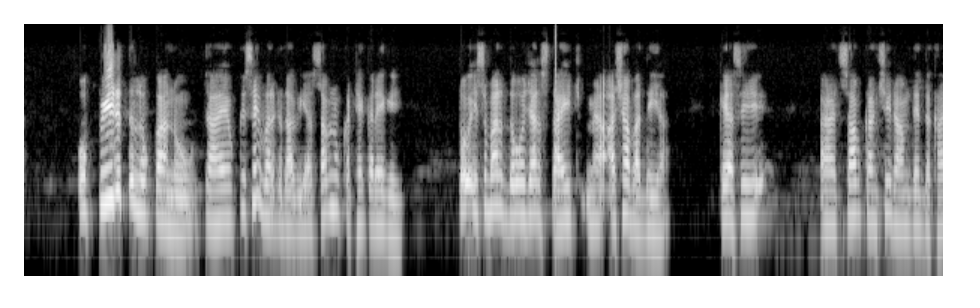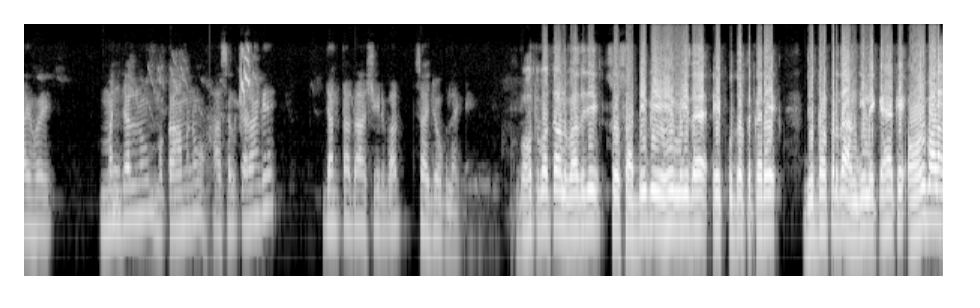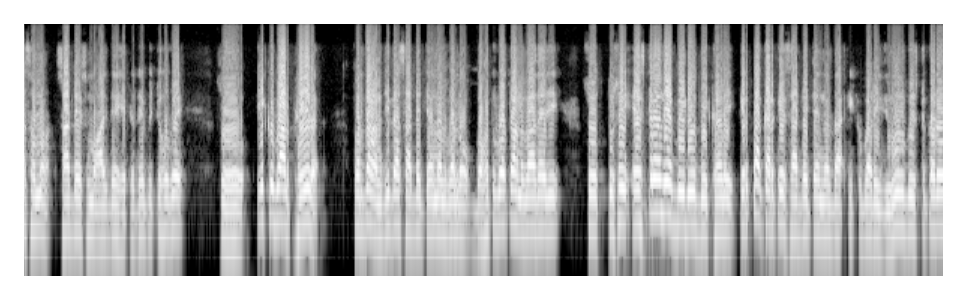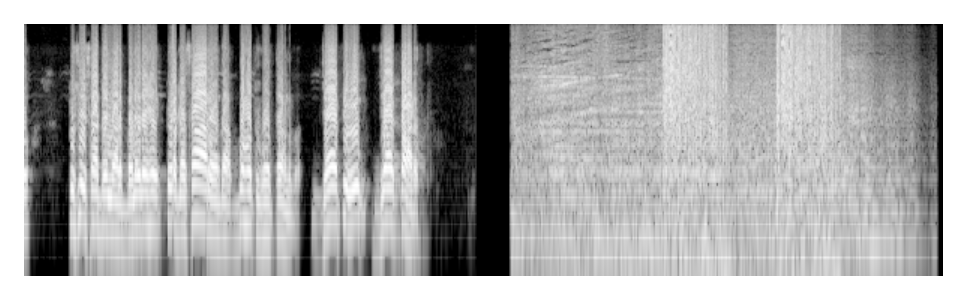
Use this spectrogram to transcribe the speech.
ਉਹ ਪੀੜਤ ਲੋਕਾਂ ਨੂੰ ਚਾਹੇ ਉਹ ਕਿਸੇ ਵਰਗ ਦਾ ਵੀ ਆ ਸਭ ਨੂੰ ਇਕੱਠੇ ਕਰੇਗੀ। ਤਾਂ ਇਸ ਵਾਰ 2027 ਚ ਮੈਂ ਆਸ਼ਾਵਾਦੀ ਆ ਕਿ ਅਸੀਂ ਸਭ ਕੰਸ਼ੀ ਰਾਮ ਦੇ ਦਿਖਾਏ ਹੋਏ ਮੰਜ਼ਲ ਨੂੰ ਮੁਕਾਮ ਨੂੰ ਹਾਸਲ ਕਰਾਂਗੇ। ਜਨਤਾ ਦਾ ਆਸ਼ੀਰਵਾਦ, ਸਹਿਯੋਗ ਲੈ ਕੇ। ਬਹੁਤ ਬਹੁਤ ਧੰਨਵਾਦ ਜੀ। ਸੋ ਸਾਡੀ ਵੀ ਇਹ ਉਮੀਦ ਹੈ, ਇਹ ਕੁਦਰਤ ਕਰੇ। ਜਿੱਦਾਂ ਪ੍ਰਧਾਨ ਜੀ ਨੇ ਕਿਹਾ ਕਿ ਆਉਣ ਵਾਲਾ ਸਮਾਂ ਸਾਡੇ ਸਮਾਜ ਦੇ ਹਿੱਤ ਦੇ ਵਿੱਚ ਹੋਵੇ। ਸੋ ਇੱਕ ਵਾਰ ਫੇਰ ਪ੍ਰਧਾਨ ਜੀ ਦਾ ਸਾਡੇ ਚੈਨਲ ਵੱਲੋਂ ਬਹੁਤ ਬਹੁਤ ਧੰਨਵਾਦ ਹੈ ਜੀ। ਸੋ ਤੁਸੀਂ ਇਸ ਤਰ੍ਹਾਂ ਦੀਆਂ ਵੀਡੀਓ ਦੇਖਣ ਲਈ ਕਿਰਪਾ ਕਰਕੇ ਸਾਡੇ ਚੈਨਲ ਦਾ ਇੱਕ ਵਾਰੀ ਜ਼ਰੂਰ ਵਿਜ਼ਿਟ ਕਰੋ। ਤੁਸੀਂ ਸਾਡੇ ਨਾਲ ਬਣੇ ਰਹੇ। ਤੁਹਾਡਾ ਸਾਰਿਆਂ ਦਾ ਬਹੁਤ ਬਹੁਤ ਧੰਨਵਾਦ। ਜੈ ਭੀਮ, ਜੈ ਭਾਰਤ।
